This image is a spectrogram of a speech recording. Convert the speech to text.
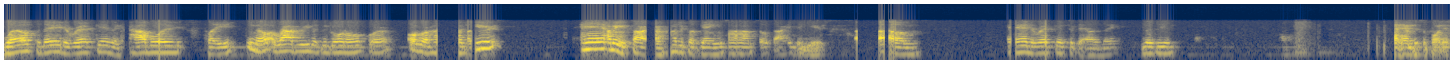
Well, today the Redskins and Cowboys played. You know, a rivalry that's been going on for over a hundred years. And I mean, sorry, hundred plus games. Uh, I'm so sorry, it's been years. Um, and the Redskins took the L today. Lizzie, I am disappointed.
